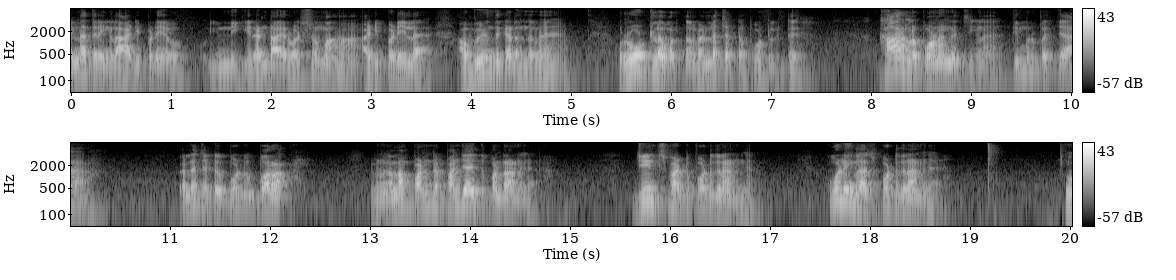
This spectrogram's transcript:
என்ன தெரியுங்களா? அடிப்படை இன்னைக்கு ரெண்டாயிரம் வருஷமா அடிப்படையில் அவன் விழுந்து கிடந்தவன் ரோட்டில் ஒருத்தன் வெள்ளைச்சட்டை போட்டுக்கிட்டு காரில் போனான்னு வச்சிங்களேன் திமிரு பத்தியா? வெள்ளைச்சட்டை போட்டுக்கிட்டு போகிறான் இவனுங்கெல்லாம் பண்ட பஞ்சாயத்து பண்ணுறானுங்க ஜீன்ஸ் பேண்ட்டு போட்டுக்கிறானுங்க. கூலிங் கிளாஸ் போட்டுக்கிறானுங்க. ஓ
